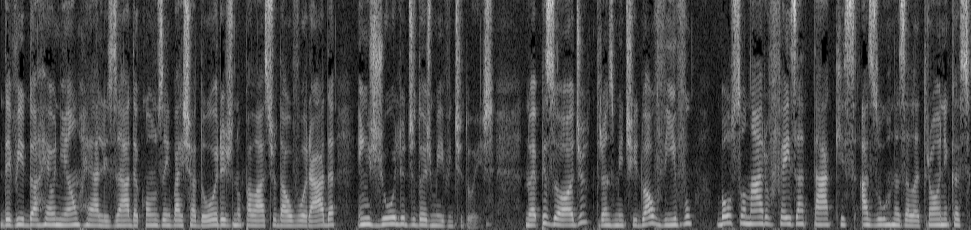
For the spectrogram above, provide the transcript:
devido à reunião realizada com os embaixadores no Palácio da Alvorada em julho de 2022. No episódio, transmitido ao vivo, Bolsonaro fez ataques às urnas eletrônicas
